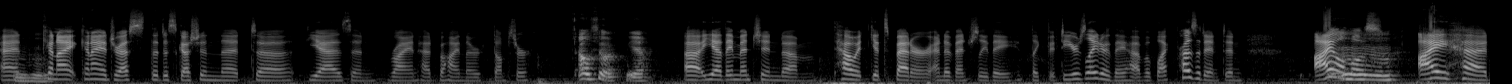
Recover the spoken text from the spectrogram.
And Mhm. can I can I address the discussion that uh, Yaz and Ryan had behind their dumpster? Oh sure. Yeah. Uh, yeah, they mentioned um, how it gets better, and eventually they like 50 years later they have a black president, and I almost Mm. I had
